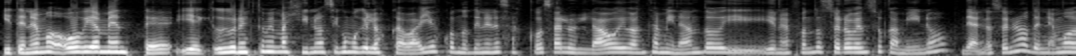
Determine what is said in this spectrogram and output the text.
y tenemos obviamente, y con esto me imagino así como que los caballos cuando tienen esas cosas a los lados y van caminando y, y en el fondo solo ven su camino, ya nosotros no tenemos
